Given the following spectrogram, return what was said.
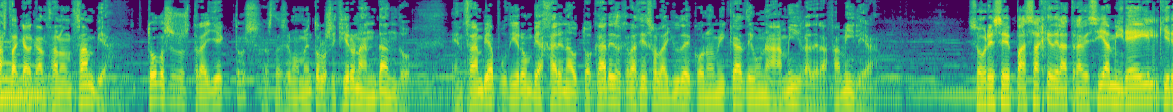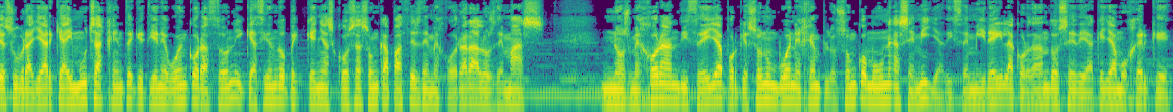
Hasta que alcanzaron Zambia. Todos esos trayectos, hasta ese momento, los hicieron andando. En Zambia pudieron viajar en autocares gracias a la ayuda económica de una amiga de la familia. Sobre ese pasaje de la travesía, Mireille quiere subrayar que hay mucha gente que tiene buen corazón y que haciendo pequeñas cosas son capaces de mejorar a los demás. Nos mejoran, dice ella, porque son un buen ejemplo, son como una semilla, dice Mireille acordándose de aquella mujer que,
